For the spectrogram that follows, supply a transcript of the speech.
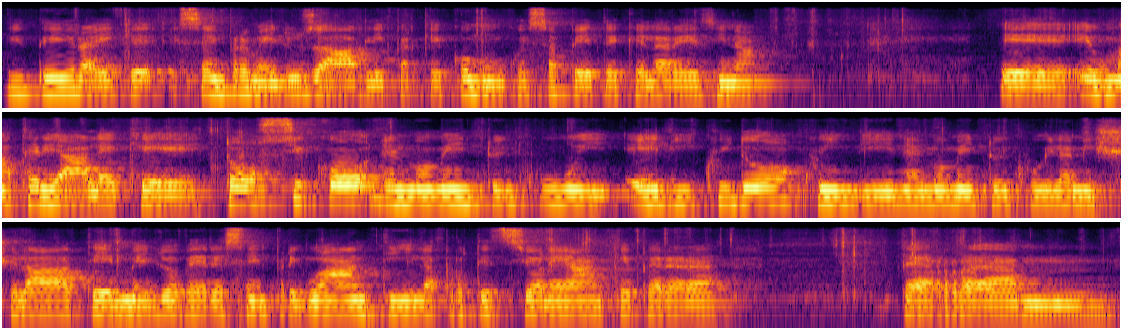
direi che è sempre meglio usarli perché comunque sapete che la resina è un materiale che è tossico nel momento in cui è liquido quindi nel momento in cui la miscelate è meglio avere sempre i guanti la protezione anche per, per, um,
